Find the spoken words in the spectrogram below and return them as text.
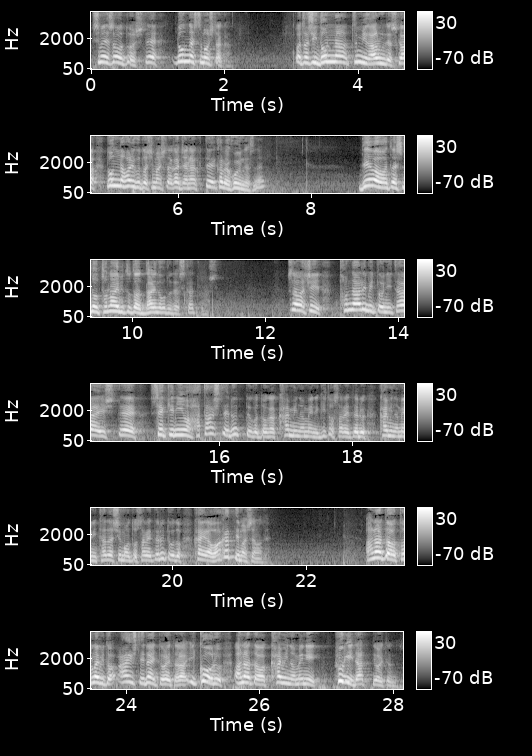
示そうとしてどんな質問をしたか。私にどんな罪があるんですか。どんな悪いことをしましたかじゃなくて彼はこう言うんですね。では私の隣人とは誰のことですか？って言いました。すなわち隣人に対して責任を果たしているということが神の目に義とされてる神の目に正しものとされてるということを彼らは分かっていましたので。あなたは隣人を愛していないと言われたらイコールあなたは神の目に不義だって言われてるんです。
